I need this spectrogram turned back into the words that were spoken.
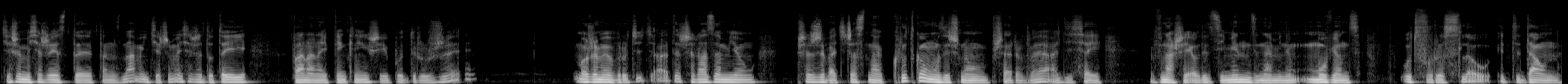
Cieszymy się, że jest Pan z nami. Cieszymy się, że do tej Pana najpiękniejszej podróży możemy wrócić, ale też razem ją przeżywać. Czas na krótką muzyczną przerwę, a dzisiaj w naszej audycji między nami no, mówiąc utwór Slow It Down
